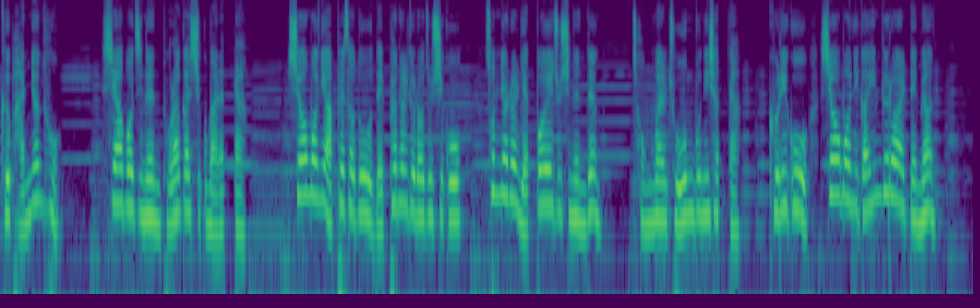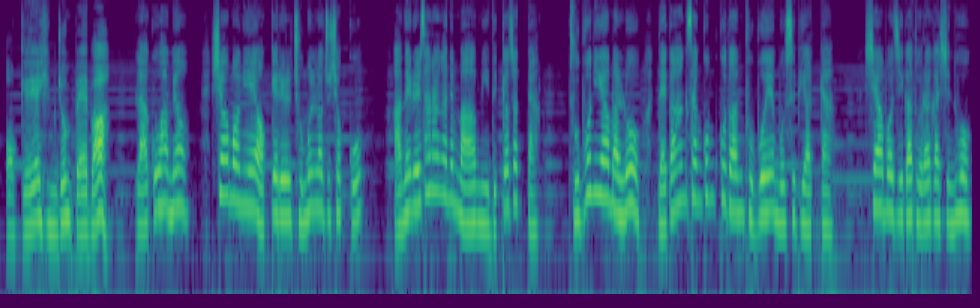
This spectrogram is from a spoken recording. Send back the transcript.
그 반년 후 시아버지는 돌아가시고 말았다. 시어머니 앞에서도 내 편을 들어주시고 손녀를 예뻐해 주시는 등 정말 좋은 분이셨다. 그리고 시어머니가 힘들어할 때면 어깨에 힘 좀 빼봐. 라고 하며 시어머니의 어깨를 주물러 주셨고 아내를 사랑하는 마음이 느껴졌다. 두 분이야말로 내가 항상 꿈꾸던 부부의 모습이었다. 시아버지가 돌아가신 후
